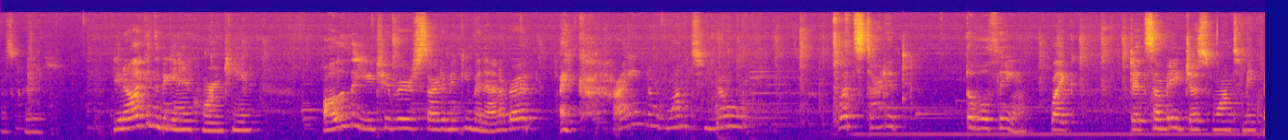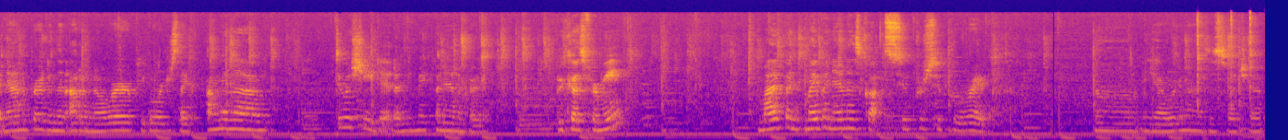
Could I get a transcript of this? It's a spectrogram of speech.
that's gross. You know, like in the beginning of quarantine, all of the YouTubers started making banana bread. I kind of want to know what started the whole thing. Like, did somebody just want to make banana bread and then out of nowhere people were just like, I'm gonna do what she did and make banana bread? Because for me, my, my bananas got super, super ripe. Yeah, we're gonna have to switch it.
